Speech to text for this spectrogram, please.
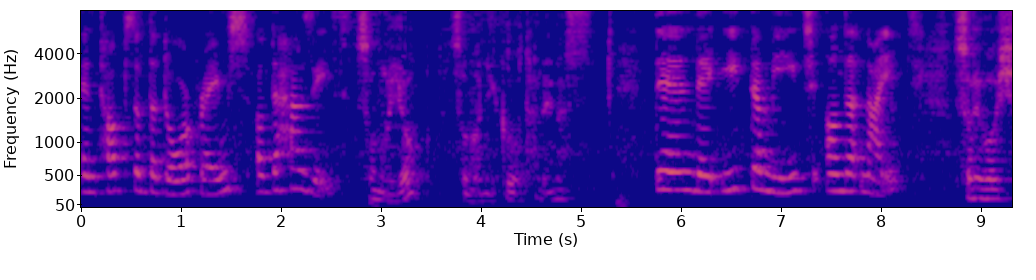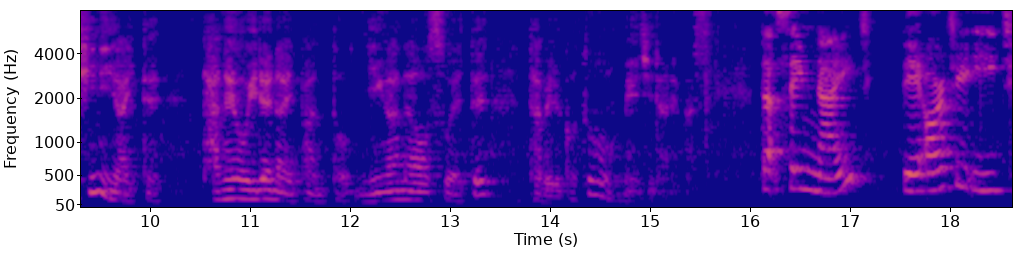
and tops of the door frames of the houses. その夜その肉を食べます Then they eat the meat on that night. それを火に焼いて種を入れないパンと苦菜を添えて食べることを命じられます That same night, they are to eat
